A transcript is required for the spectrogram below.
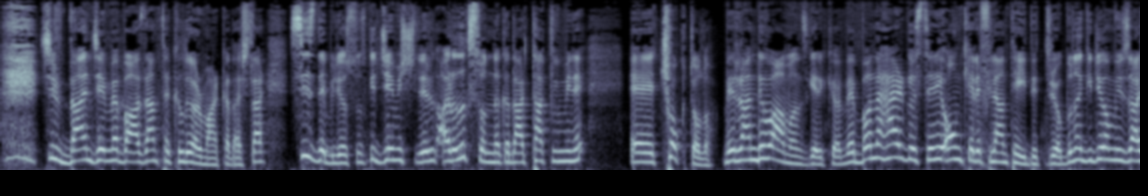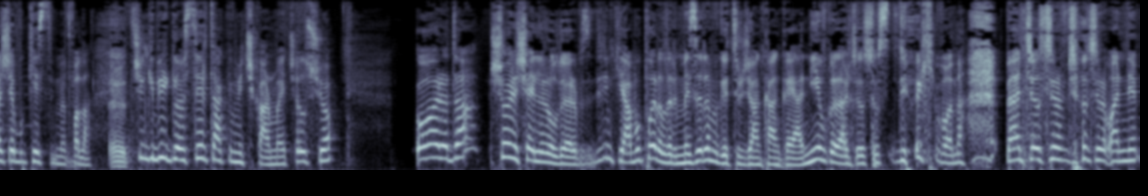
Şimdi ben Cem'e bazen takılıyorum arkadaşlar. Siz de biliyorsunuz ki Cem İşçilerin Aralık sonuna kadar takvimini e, çok dolu ve randevu almanız gerekiyor. Ve bana her gösteriyi 10 kere falan teyit ettiriyor. Buna gidiyor muyuz Ayşe bu kesin mi falan. Evet. Çünkü bir gösteri takvimi çıkarmaya çalışıyor. O arada şöyle şeyler oluyor aramızda. Dedim ki ya bu paraları mezara mı götüreceksin kanka ya? Niye bu kadar çalışıyorsun? Diyor ki bana ben çalışıyorum çalışıyorum. Annem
